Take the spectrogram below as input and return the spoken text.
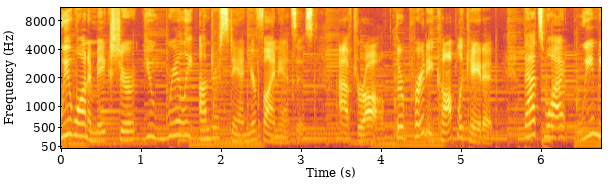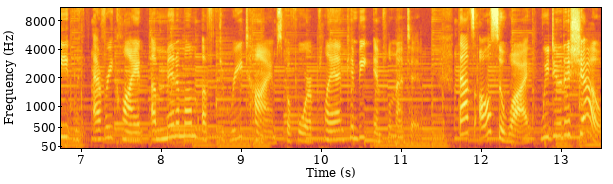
we want to make sure you really understand your finances. After all, they're pretty complicated. That's why we meet with every client a minimum of three times before a plan can be implemented. That's also why we do this show.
